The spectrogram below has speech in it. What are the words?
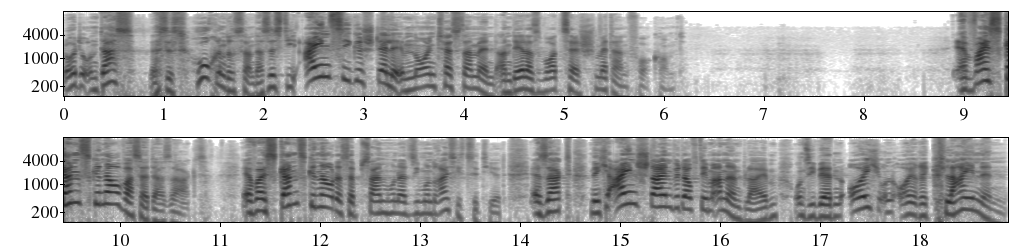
Leute, und das, das ist hochinteressant, das ist die einzige Stelle im Neuen Testament, an der das Wort zerschmettern vorkommt. Er weiß ganz genau, was er da sagt. Er weiß ganz genau, dass er Psalm 137 zitiert. Er sagt, nicht ein Stein wird auf dem anderen bleiben und sie werden euch und eure Kleinen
